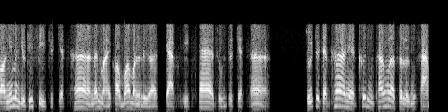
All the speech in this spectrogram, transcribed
ตอนนี้มันอยู่ที่ 4.75 นั่นหมายความว่ามันเหลือแกลบอีกแค่ 0.75 0.75 เนี่ยขึ้นครั้งละสลึงสาม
